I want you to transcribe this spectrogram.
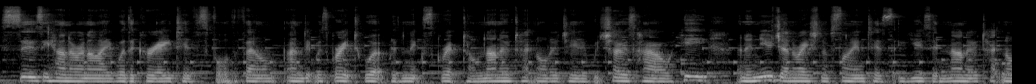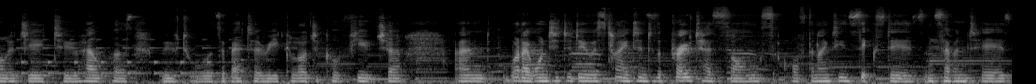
Susie, Hannah, and I were the creatives for the film, and it was great to work with Nick's Script on nanotechnology, which shows how he and a new generation of scientists are using nanotechnology to help us move towards a better ecological future. And what I wanted to do was tie it into the protest songs of the 1960s and 70s.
